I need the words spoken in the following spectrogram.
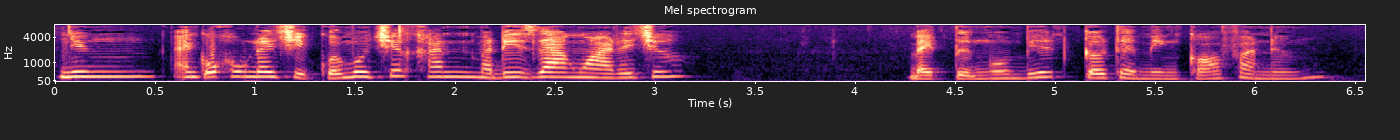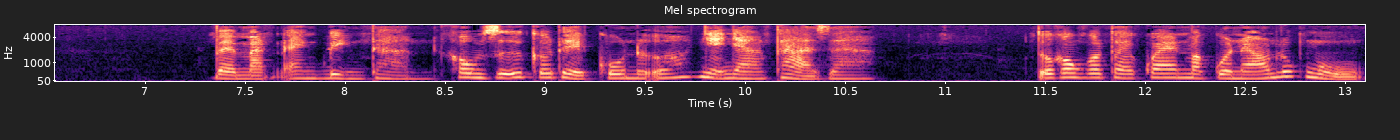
Nhưng anh cũng không nên chỉ cuốn một chiếc khăn mà đi ra ngoài đấy chứ. Bạch tử ngôn biết cơ thể mình có phản ứng. Vẻ mặt anh bình thản, không giữ cơ thể cô nữa, nhẹ nhàng thả ra. Tôi không có thói quen mặc quần áo lúc ngủ.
